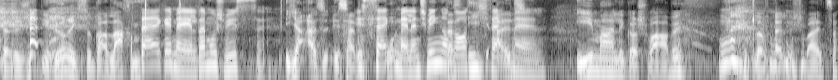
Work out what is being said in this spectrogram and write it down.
der Regie, die höre ich sogar lachen. Sägemehl, da musst du wissen. Ja, also ist halt ist Sägemehl, ein Schwinger dass ich Sägemehl. als ehemaliger Schwabe, mittlerweile Schweizer,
